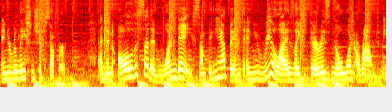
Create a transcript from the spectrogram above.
and your relationships suffer. And then all of a sudden, one day, something happens and you realize like there is no one around me.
